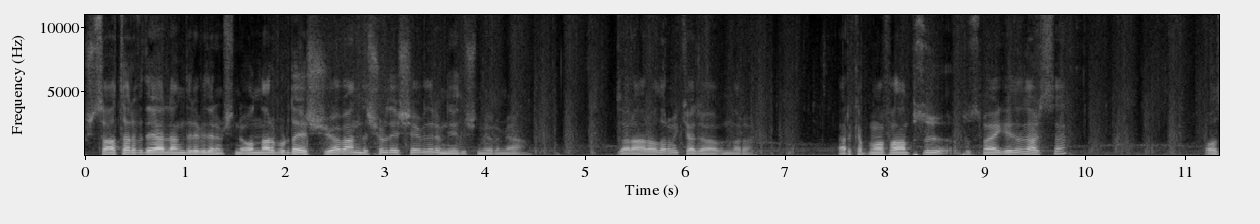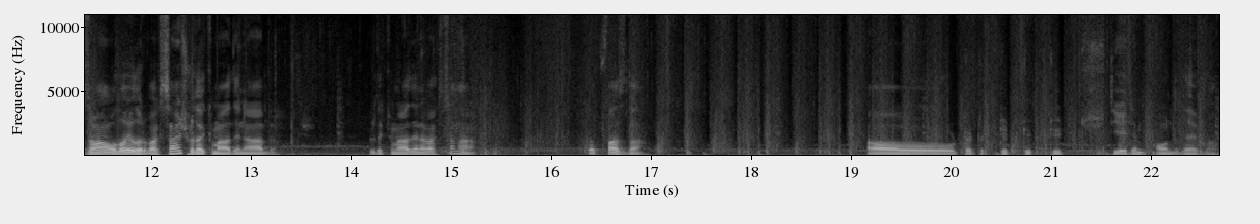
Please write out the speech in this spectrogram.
Şu sağ tarafı değerlendirebilirim. Şimdi onlar burada yaşıyor. Ben de şurada yaşayabilirim diye düşünüyorum ya. Zararı olur mu ki acaba bunlara? Eğer kapıma falan pusu, pusmaya gelirlerse o zaman olay olur. Baksana şuradaki madene abi. Şuradaki madene baksana. Çok fazla. Oo, tüt tüt tüt tüt tüt diyelim. Orada da ev var.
